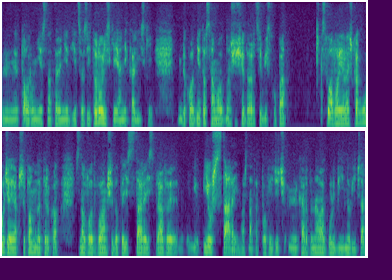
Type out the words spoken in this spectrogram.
Mm, Toruń jest na terenie diecezji toruńskiej, a nie Dokładnie to samo odnosi się do arcybiskupa Sławoja Leszka Głudzia. Ja przypomnę tylko, znowu odwołam się do tej starej sprawy, już starej, można tak powiedzieć, mm, kardynała Gulbinowicza,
